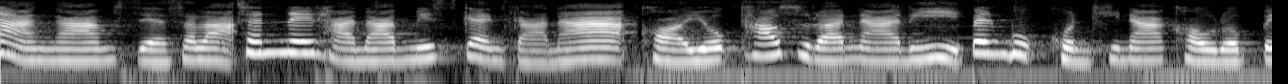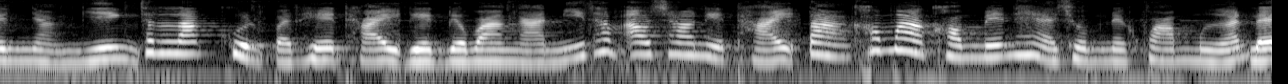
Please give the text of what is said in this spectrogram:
ง่างามเสียสละ ฉันในฐานะมิสแกนกานาขอยกเท้าสุรนารี เป็นบุคคลที่น่าเคารพเป็นอย่างยิ่งฉันรักคุณประเทศไทย เรียกได้ว่างานนี้ทำเอาชาวเน็ตไทย ต่างเข้ามาคอมเมนต์แห่ชมในความเหมือน และ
